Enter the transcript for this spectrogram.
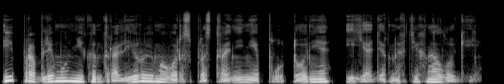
и проблему неконтролируемого распространения плутония и ядерных технологий.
